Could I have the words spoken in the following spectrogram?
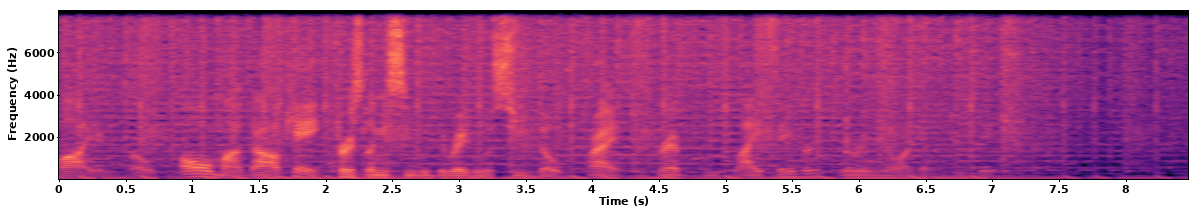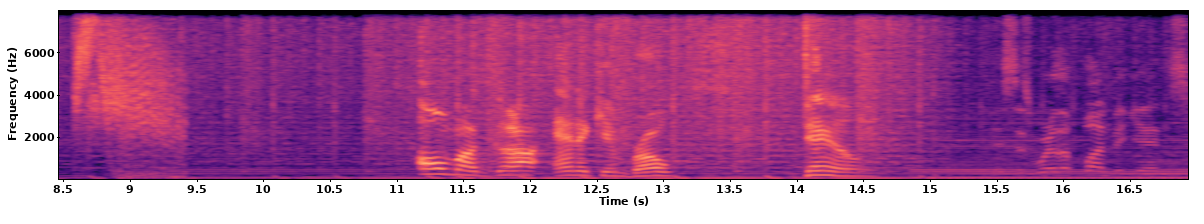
fire, bro. Oh my god. Okay, first let me see with the regular suit though. All right, grab the lightsaber. You already know I gotta do this. Oh my god, Anakin, bro. Damn. Fun begins.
